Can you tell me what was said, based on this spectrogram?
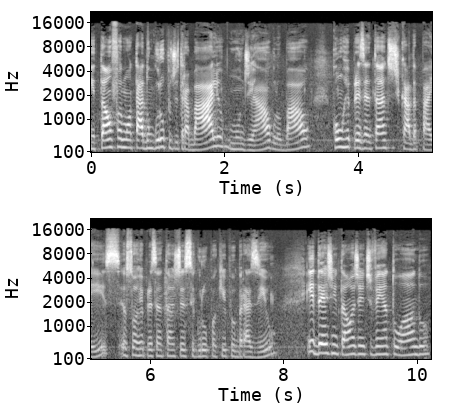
Então, foi montado um grupo de trabalho mundial, global, com representantes de cada país. Eu sou representante desse grupo aqui para o Brasil. E desde então, a gente vem atuando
